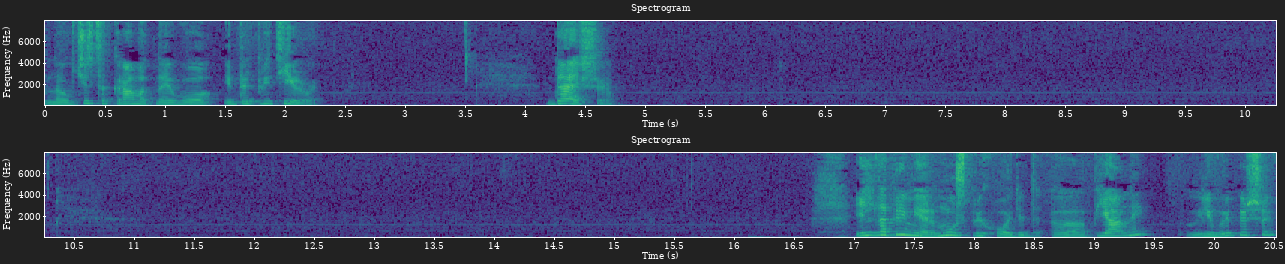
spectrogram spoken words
научиться грамотно его интерпретировать. Дальше. Или, например, муж приходит э, пьяный или выпивший,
